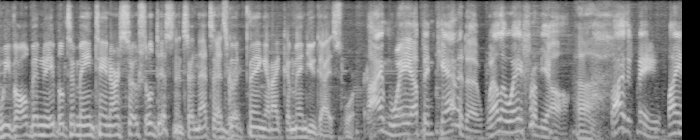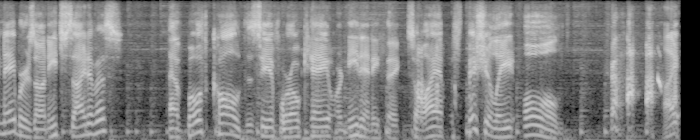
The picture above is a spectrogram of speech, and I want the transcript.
We've all been able to maintain our social distance, and that's a That's good right. thing, and I commend you guys for it. I'm way up in Canada, well away from y'all. Ah. By the way, my neighbors on each side of us have both called to see if we're okay or need anything. So I am officially old. I,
